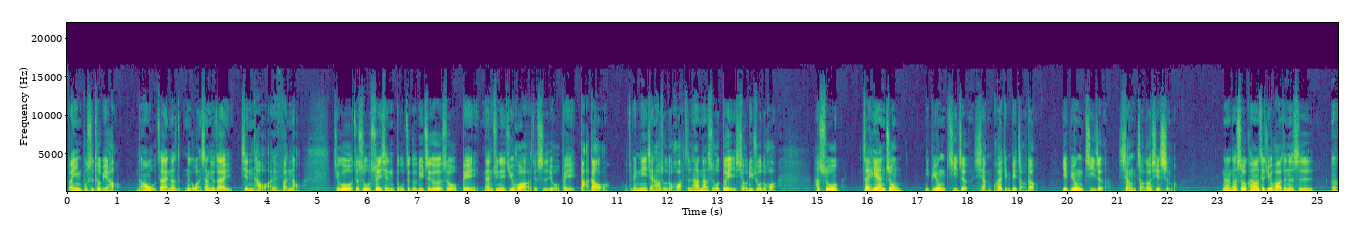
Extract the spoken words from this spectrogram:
反应不是特别好。然后我在那那个晚上就在检讨啊，在烦恼。结果就是我睡前读这个《绿之歌》的时候，被南俊的一句话就是有被打到。我这边念一下他说的话，这是他那时候对小绿说的话。他说：“在黑暗中，你不用急着想快点被找到，也不用急着想找到些什么。”那那时候看到这句话，真的是嗯，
